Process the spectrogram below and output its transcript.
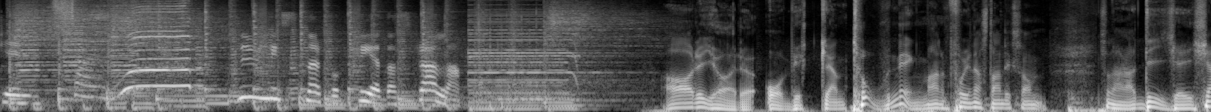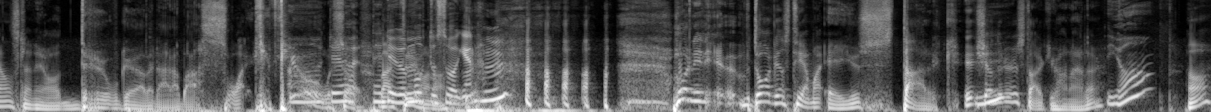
Du lyssnar på Fredagsfrallan. Ja, det gör det. Och vilken toning. Man får ju nästan liksom sån här DJ-känsla när jag drog över där och bara så. Ja, du, så det är du och motorsågen. Mm. Hörrni, dagens tema är ju stark. Känner Mm. du dig stark Johanna eller? Ja. Ja.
